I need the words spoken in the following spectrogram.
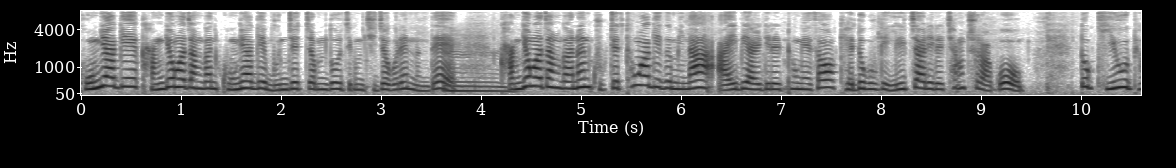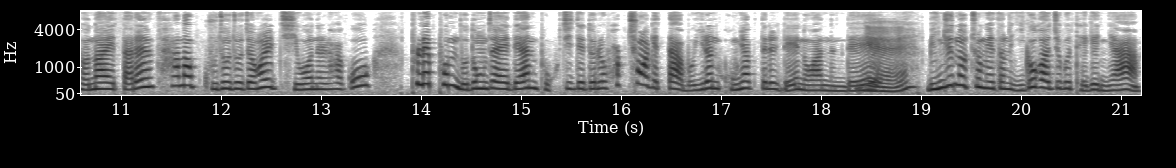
공약의 강경화 장관 공약의 문제점도 지금 지적을 했는데 음. 강경화 장관은 국제통화기금이나 IBRD를 통해서 개도국의 일자리를 창출하고 또 기후 변화에 따른 산업 구조 조정을 지원을 하고 플랫폼 노동자에 대한 복지 제도를 확충하겠다 뭐 이런 공약들을 내놓았는데 예. 민주노총에서는 이거 가지고 되겠냐?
